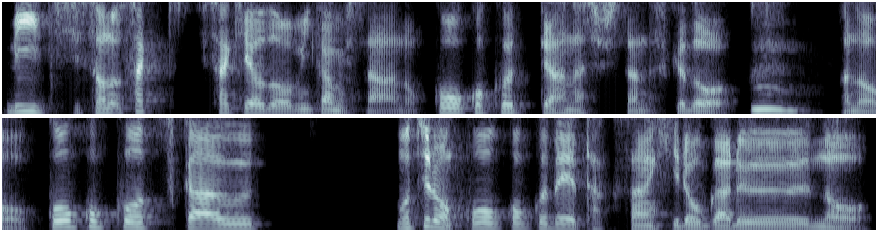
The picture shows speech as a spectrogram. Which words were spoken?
リーチ、そのさっき、先ほど三上さん、あの、広告って話をしたんですけど、うん。あの、広告を使う、もちろん広告でたくさん広がるの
